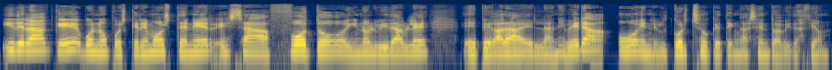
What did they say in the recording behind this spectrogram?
y de la que, bueno, pues queremos tener esa foto inolvidable pegada en la nevera o en el corcho que tengas en tu habitación.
